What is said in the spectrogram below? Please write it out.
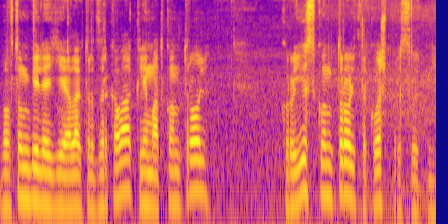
В автомобілі є електродзеркала, клімат-контроль, круїз-контроль також присутній.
